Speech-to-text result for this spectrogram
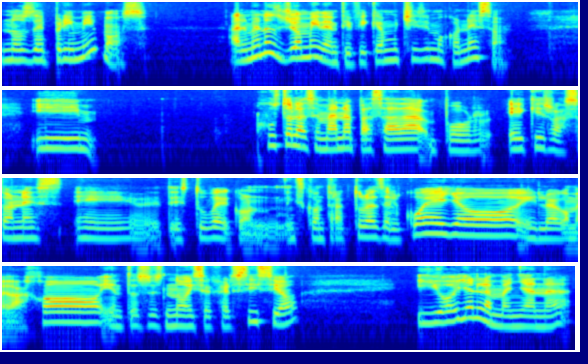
nos deprimimos. Al menos yo me identifiqué muchísimo con eso. Y justo la semana pasada, por X razones, eh, estuve con mis contracturas del cuello y luego me bajó y entonces no hice ejercicio. Y hoy en la mañana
